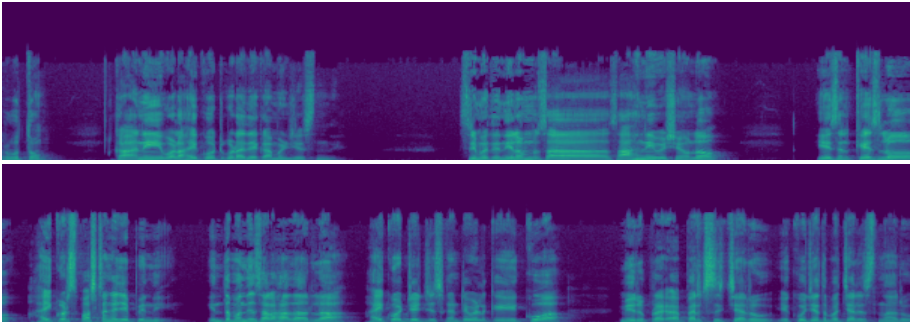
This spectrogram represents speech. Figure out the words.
ప్రభుత్వం. కానీ వాళ్ళ హైకోర్టు కూడా అదే కామెంట్ చేస్తుంది శ్రీమతి నీలం సా సాహ్ని విషయంలో వేసిన కేసులో హైకోర్టు స్పష్టంగా చెప్పింది. ఇంతమంది సలహాదారుల? హైకోర్టు జడ్జెస్ కంటే వీళ్ళకి ఎక్కువ మీరు పెర్క్స్ ఇచ్చారు ఎక్కువ జీతపత్యాలు ఇస్తున్నారు.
